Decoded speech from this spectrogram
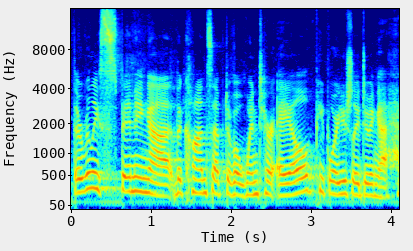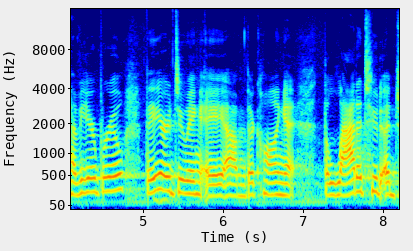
They're really spinning uh, the concept of a winter ale. People are usually doing a heavier brew. They are doing a, um, they're calling it the latitude adjustment,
